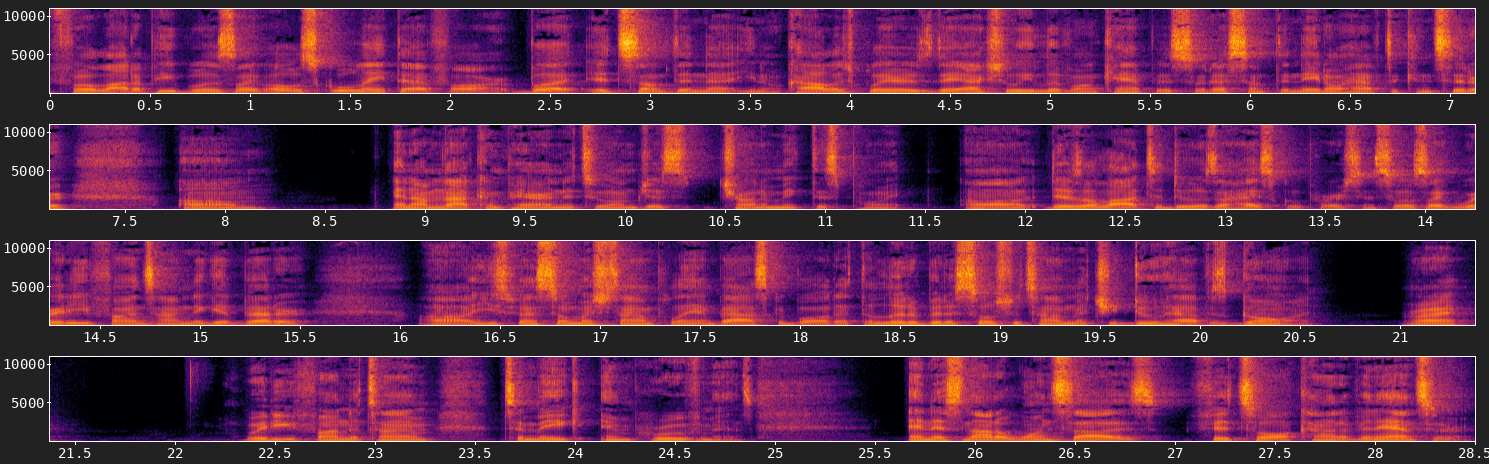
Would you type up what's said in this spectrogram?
for a lot of people it's like, oh, school ain't that far, but it's something that you know college players they actually live on campus, so that's something they don't have to consider. Um, and I'm not comparing the two; I'm just trying to make this point. Uh, there's a lot to do as a high school person, so it's like, where do you find time to get better? Uh, you spend so much time playing basketball that the little bit of social time that you do have is gone, right? Where do you find the time to make improvements? And it's not a one size fits all kind of an answer.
